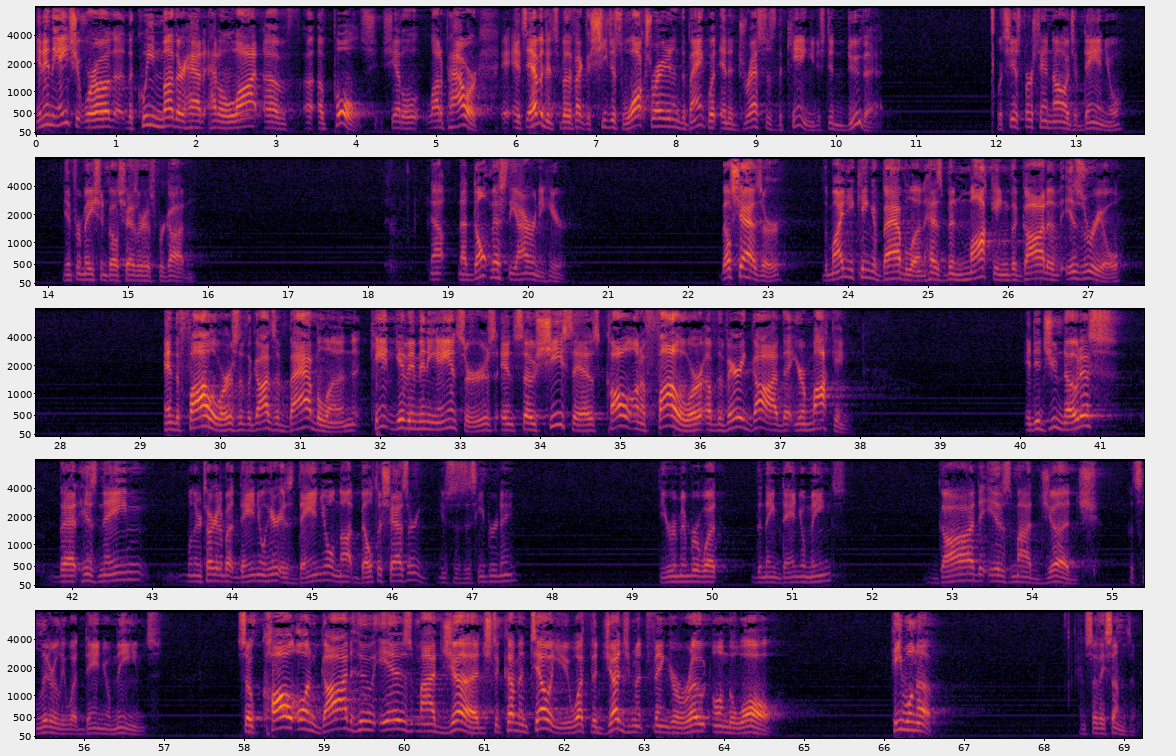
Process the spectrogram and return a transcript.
And in the ancient world, the queen mother had, had a lot of, uh, of pulls. She had a lot of power. It's evidenced by the fact that she just walks right into the banquet and addresses the king. He just didn't do that. But she has firsthand knowledge of Daniel information Belshazzar has forgotten. Now, now don't miss the irony here. Belshazzar, the mighty king of Babylon, has been mocking the God of Israel, and the followers of the gods of Babylon can't give him any answers, and so she says, Call on a follower of the very God that you're mocking. And did you notice that his name when they're talking about Daniel here is Daniel, not Belteshazzar. He uses his Hebrew name. Do you remember what the name Daniel means? God is my judge. That's literally what Daniel means. So call on God, who is my judge, to come and tell you what the judgment finger wrote on the wall. He will know. And so they summons him.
